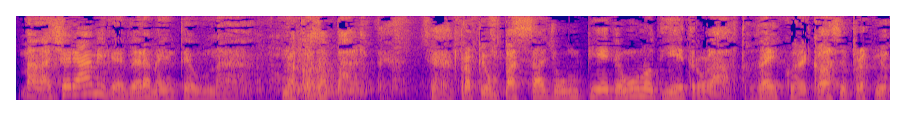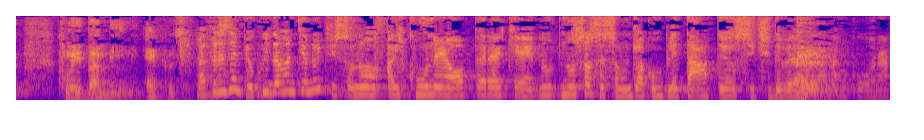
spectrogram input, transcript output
ma la ceramica è veramente una, una cosa a parte. Cioè, proprio un passaggio, un piede uno dietro l'altro, sai, quelle cose proprio come i bambini. È così. Ma per esempio qui davanti a noi ci sono alcune opere che non, non so se sono già completate o se ci deve lavorare ancora.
